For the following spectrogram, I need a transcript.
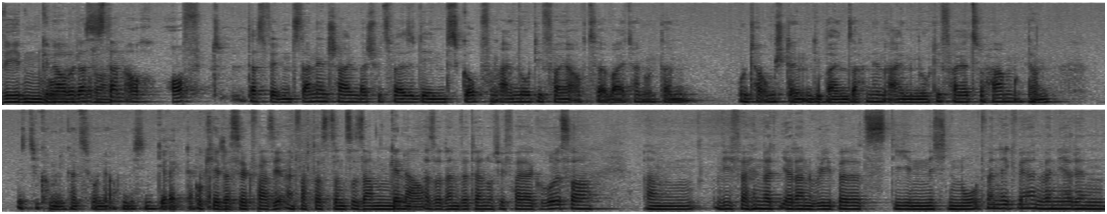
reden Genau, wollen, aber das oder- ist dann auch oft, dass wir uns dann entscheiden, beispielsweise den Scope von einem Notifier auch zu erweitern und dann unter Umständen die beiden Sachen in einem Notifier zu haben und Ja. dann ist die Kommunikation ja auch ein bisschen direkter. Okay, dass ihr quasi einfach das dann zusammen, Genau. also dann wird der Notifier größer. Ähm, wie verhindert ihr dann Rebuilds, die nicht notwendig wären, wenn ihr den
